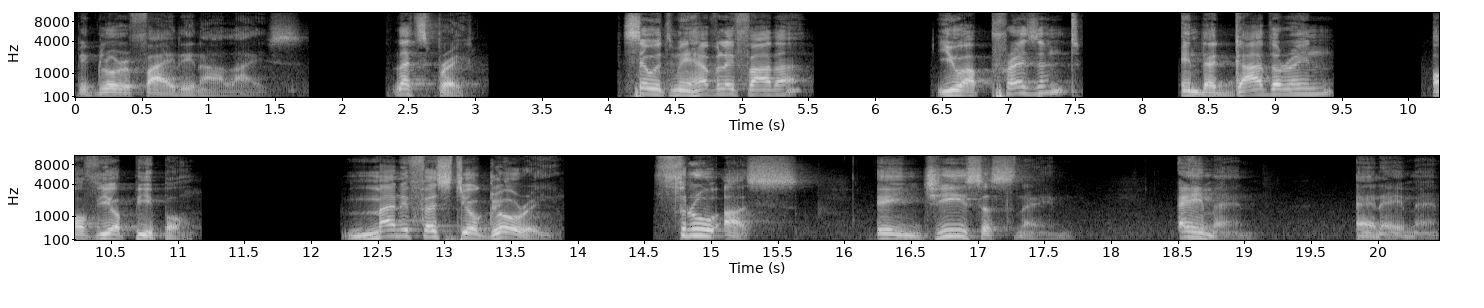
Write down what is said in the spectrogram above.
be glorified in our lives. Let's pray. Say with me, Heavenly Father, you are present in the gathering of your people. Manifest your glory through us. In Jesus' name, amen and amen.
